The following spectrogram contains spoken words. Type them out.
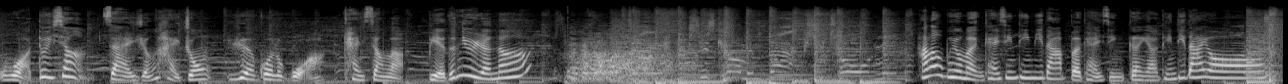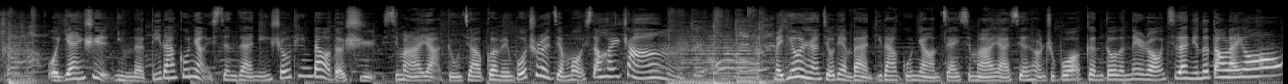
我对象在人海中越过了我，看向了别的女人呢？Hello，朋友们，开心听滴答，不开心更要听滴答哟。我依然是你们的滴答姑娘。现在您收听到的是喜马拉雅独家冠名播出的节目《笑话一场》。每天晚上九点半，滴答姑娘在喜马拉雅线上直播，更多的内容期待您的到来哟。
